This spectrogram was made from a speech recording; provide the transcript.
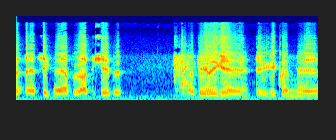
at, at tingene er blevet officielle. Og det er jo ikke, det er jo ikke kun øh,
